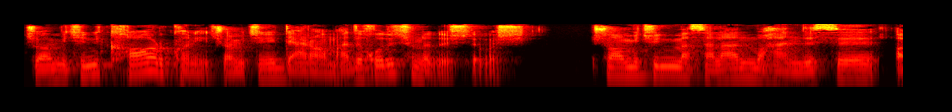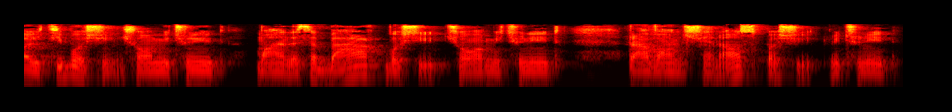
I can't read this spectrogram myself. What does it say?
شما می‌تونید کار کنید شما می‌تونید درآمد خودتون رو داشته باشید. شما می‌تونید مثلا مهندس آیتی باشید شما می‌تونید مهندس برق باشید شما می‌تونید روانشناس باشید می‌تونید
